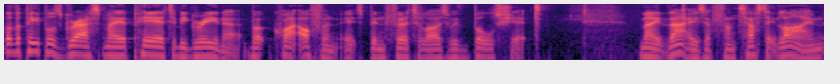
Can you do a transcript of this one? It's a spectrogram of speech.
Other people's grass may appear to be greener, but quite often it's been fertilized with bullshit. Mate, that is a fantastic line.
